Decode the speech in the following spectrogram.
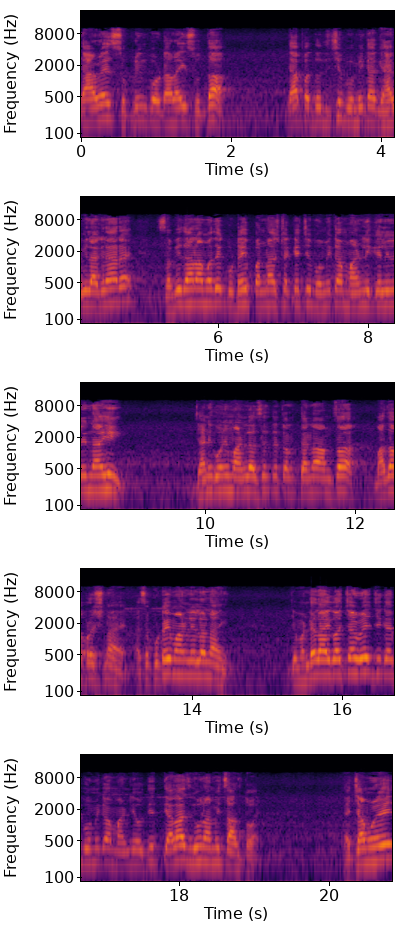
त्यावेळेस सुप्रीम कोर्टालाही सुद्धा त्या पद्धतीची भूमिका घ्यावी लागणार आहे. संविधानामध्ये कुठेही पन्नास टक्क्याची भूमिका मांडली गेलेली नाही. ज्याने कोणी मांडलं असेल तर त्यांना आमचा माझा प्रश्न आहे. असं कुठेही मांडलेलं नाही. जे मंडल आयोगाच्या वेळेस जी काही भूमिका मांडली होती त्यालाच घेऊन आम्ही चालतो आहे त्याच्यामुळे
